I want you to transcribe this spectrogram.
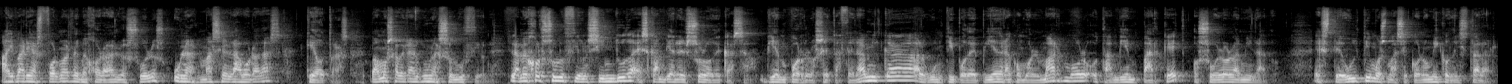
Hay varias formas de mejorar los suelos, unas más elaboradas que otras. Vamos a ver algunas soluciones. La mejor solución sin duda es cambiar el suelo de casa, bien por loseta cerámica, algún tipo de piedra como el mármol o también parquet o suelo laminado. Este último es más económico de instalar,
